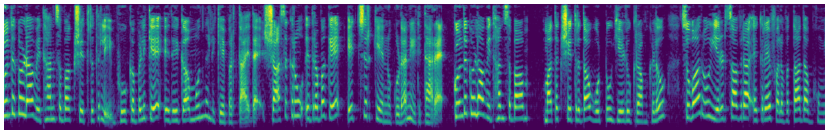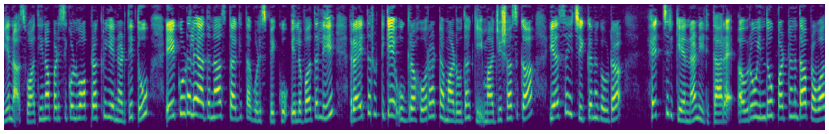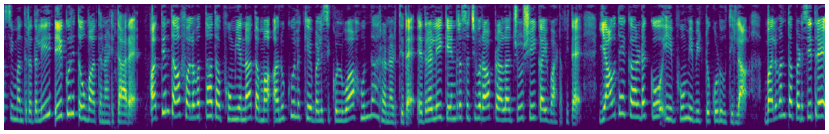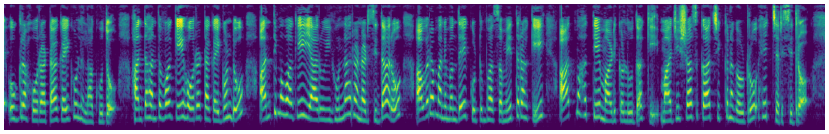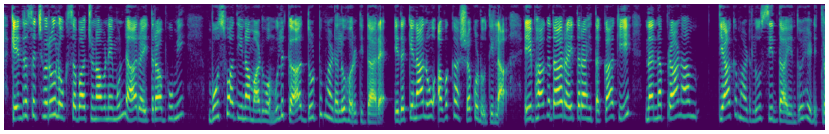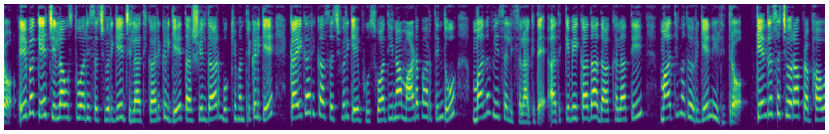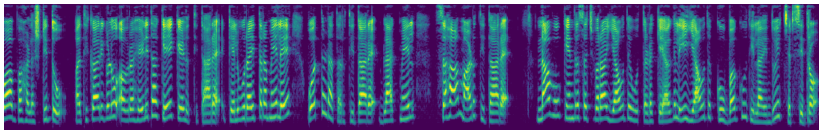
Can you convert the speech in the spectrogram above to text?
ಕುಂದಗೋಳ ವಿಧಾನಸಭಾ ಕ್ಷೇತ್ರದಲ್ಲಿ ಭೂಕಬಳಿಕೆ ಇದೀಗ ಮುನ್ನೆಲೆಗೆ ಬರ್ತಾ ಇದೆ. ಶಾಸಕರು ಇದರ ಬಗ್ಗೆ ಎಚ್ಚರಿಕೆಯನ್ನು ಕೂಡ ನೀಡಿದ್ದಾರೆ. ಕುಂದಗೋಳ ವಿಧಾನಸಭಾ ಮತಕ್ಷೇತ್ರದ ಒಟ್ಟು ಏಳು ಗ್ರಾಮಗಳು ಸುಮಾರು ಎರಡು ಸಾವಿರ ಎಕರೆ ಫಲವತ್ತಾದ ಭೂಮಿಯನ್ನು ಸ್ವಾಧೀನಪಡಿಸಿಕೊಳ್ಳುವ ಪ್ರಕ್ರಿಯೆ ನಡೆದಿದ್ದು, ಈ ಕೂಡಲೇ ಅದನ್ನು ಸ್ಥಗಿತಗೊಳಿಸಬೇಕು. ಇಲ್ಲವಾದಲ್ಲಿ ರೈತರೊಟ್ಟಿಗೆ ಉಗ್ರ ಹೋರಾಟ ಮಾಡುವುದಾಗಿ ಮಾಜಿ ಶಾಸಕ ಎಸ್ಐ ಚಿಕ್ಕನಗೌಡ ಎಚ್ಚರಿಕೆಯನ್ನ ನೀಡಿದ್ದಾರೆ. ಅವರು ಇಂದು ಪಟ್ಟಣದ ಪ್ರವಾಸಿ ಮಂದಿರದಲ್ಲಿ ಈ ಕುರಿತು ಮಾತನಾಡಿದ್ದಾರೆ. ಅತ್ಯಂತ ಫಲವತ್ತಾದ ಭೂಮಿಯನ್ನ ತಮ್ಮ ಅನುಕೂಲಕ್ಕೆ ಬಳಸಿಕೊಳ್ಳುವ ಹುನ್ನಾರ ನಡೆದಿದೆ. ಇದರಲ್ಲಿ ಕೇಂದ್ರ ಸಚಿವರ ಪ್ರಹ್ಲಾದ್ ಜೋಶಿ ಕೈವಾಡವಿದೆ. ಯಾವುದೇ ಕಾರಣಕ್ಕೂ ಈ ಭೂಮಿ ಬಿಟ್ಟು ಕೊಡುವುದಿಲ್ಲ. ಬಲವಂತಪಡಿಸಿದ್ರೆ ಉಗ್ರ ಹೋರಾಟ ಕೈಗೊಳ್ಳಲಾಗುವುದು. ಹಂತ ಹಂತವಾಗಿ ಹೋರಾಟ ಕೈಗೊಂಡು ಅಂತಿಮವಾಗಿ ಯಾರು ಈ ಹುನ್ನಾರ ನಡೆಸಿದ್ದಾರೋ ಅವರ ಮನೆ ಮುಂದೆ ಕುಟುಂಬ ಸಮೇತರಾಗಿ ಆತ್ಮಹತ್ಯೆ ಮಾಡಿಕೊಳ್ಳುವುದಾಗಿ ಮಾಜಿ ಶಾಸಕ ಚಿಕ್ಕನಗೌಡರು ಎಚ್ಚರಿಸಿದರು. ಕೇಂದ್ರ ಸಚಿವರು ಲೋಕಸಭಾ ಚುನಾವಣೆ ಮುನ್ನ ರೈತರ ಭೂಮಿ ಭೂಸ್ವಾಧೀನ ಮಾಡುವ ಮೂಲಕ ದುಡ್ಡು ಮಾಡಲು ಹೊರಟಿದ್ದಾರೆ. ಇದಕ್ಕೆ ನಾನು ಅವಕಾಶ ಕೊಡುವುದಿಲ್ಲ. ಈ ಭಾಗದ ರೈತರ ಹಿತಕ್ಕಾಗಿ ನನ್ನ ಪ್ರಾಣ ತ್ಯಾಗ ಮಾಡಲು ಸಿದ್ಧ ಎಂದು ಹೇಳಿದ್ರು. ಈ ಬಗ್ಗೆ ಜಿಲ್ಲಾ ಉಸ್ತುವಾರಿ ಸಚಿವರಿಗೆ, ಜಿಲ್ಲಾಧಿಕಾರಿಗಳಿಗೆ, ತಹಶೀಲ್ದಾರ್, ಮುಖ್ಯಮಂತ್ರಿಗಳಿಗೆ, ಕೈಗಾರಿಕಾ ಸಚಿವರಿಗೆ ಭೂಸ್ವಾಧೀನ ಮಾಡಬಾರದೆಂದು ಮನವಿ ಸಲ್ಲಿಸಲಾಗಿದೆ. ಅದಕ್ಕೆ ಬೇಕಾದ ದಾಖಲಾತಿ ಮಾಧ್ಯಮದವರಿಗೆ ನೀಡಿದ್ರು. ಕೇಂದ್ರ ಸಚಿವರ ಪ್ರಭಾವ ಬಹಳಷ್ಟಿದ್ದು ಅಧಿಕಾರಿಗಳು ಅವರ ಹೇಳಿದಾಗೆ ಕೇಳುತ್ತಿದ್ದಾರೆ. ಕೆಲವು ರೈತರ ಮೇಲೆ ಒತ್ತಡ ತರುತ್ತಿದ್ದಾರೆ. ಬ್ಲ್ಯಾಕ್ ಮೇಲ್ ಸಹ ಮಾಡುತ್ತಿದ್ದಾರೆ. ನಾವು ಕೇಂದ್ರ ಸಚಿವರ ಯಾವುದೇ ಒತ್ತಡಕ್ಕೆ ಆಗಲಿ ಯಾವುದಕ್ಕೂ ಬಗ್ಗುವುದಿಲ್ಲ ಎಂದು ಎಚ್ಚರಿಸಿದ್ರು.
